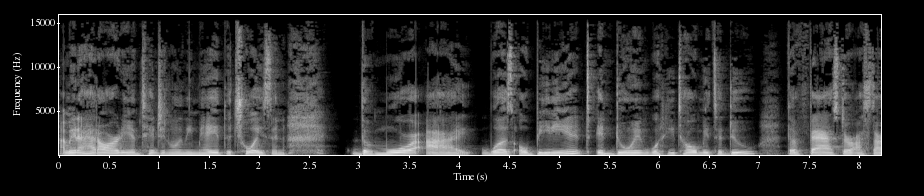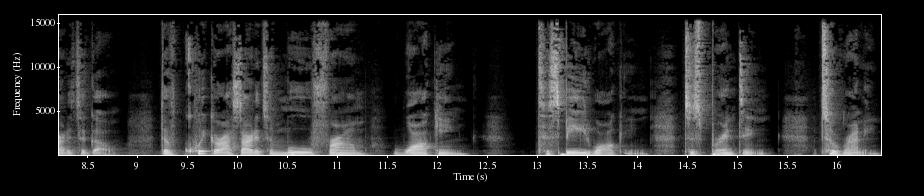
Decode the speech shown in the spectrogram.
I mean, I had already intentionally made the choice. And the more I was obedient in doing what he told me to do, the faster I started to go. The quicker I started to move from walking to speed walking to sprinting to running.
